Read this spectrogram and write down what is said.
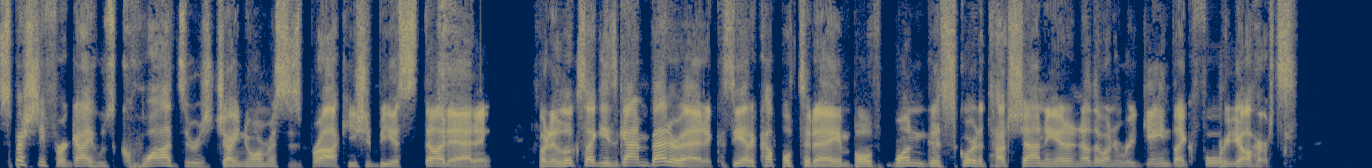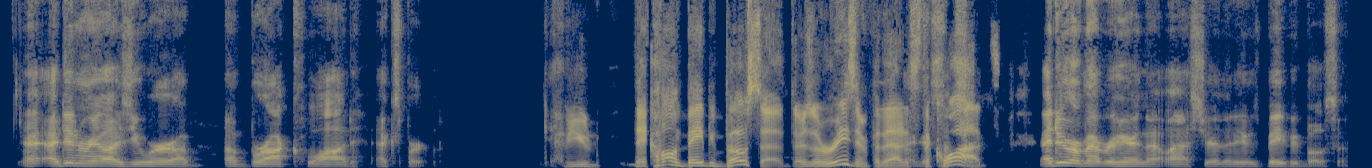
especially for a guy whose quads are as ginormous as Brock. He should be a stud at it. But it looks like he's gotten better at it because he had a couple today, and both one scored a touchdown, and he had another one and regained like four yards. I, I didn't realize you were a, a Brock quad expert. Have you? They call him Baby Bosa. There's a reason for that. It's the quads. I do remember hearing that last year that he was Baby Bosa,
